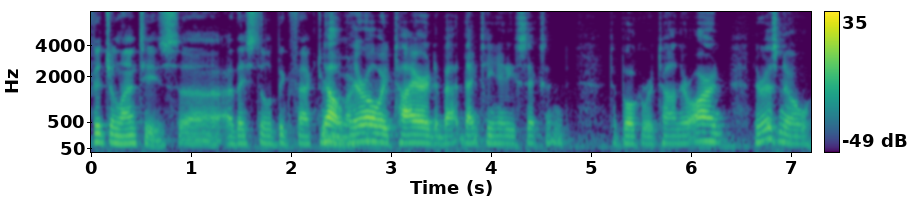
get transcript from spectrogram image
vigilantes, uh, are they still a big factor in the No, market? they're all retired about 1986 and to Boca Raton. There aren't. there is no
